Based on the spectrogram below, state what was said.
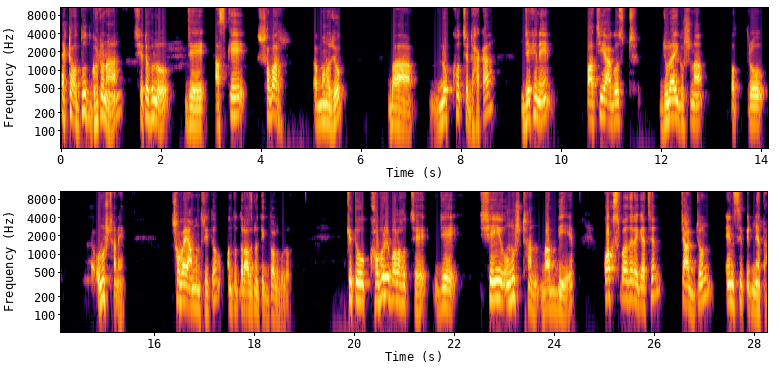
একটা অদ্ভুত ঘটনা, সেটা হলো যে আজকে সবার মনোযোগ বা লক্ষ্য হচ্ছে ঢাকা, যেখানে পাঁচই আগস্ট জুলাই ঘোষণাপত্র অনুষ্ঠানে সবাই আমন্ত্রিত, অন্তত রাজনৈতিক দলগুলো। কিন্তু খবরে বলা হচ্ছে যে সেই অনুষ্ঠান বাদ দিয়ে কক্সবাজারে গেছেন চারজন এনসিপির নেতা।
